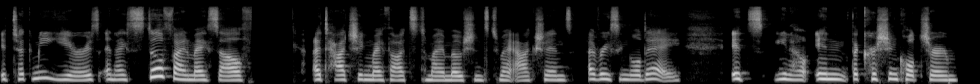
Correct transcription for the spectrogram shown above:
It took me years, and I still find myself attaching my thoughts to my emotions to my actions every single day. It's, you know, in the Christian culture,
